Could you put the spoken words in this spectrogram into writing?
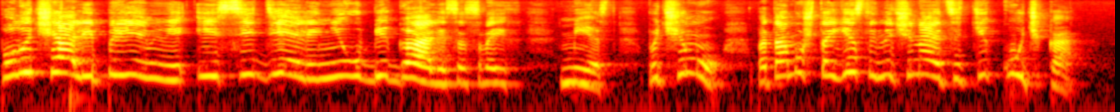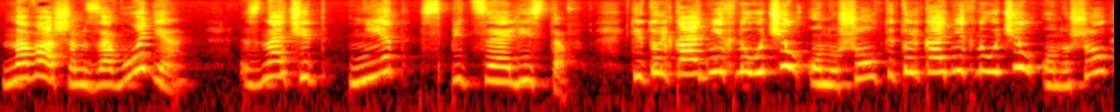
получали премии и сидели, не убегали со своих мест. Почему? Потому что если начинается текучка на вашем заводе, значит, нет специалистов. Ты только одних научил, он ушел, ты только одних научил, он ушел,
